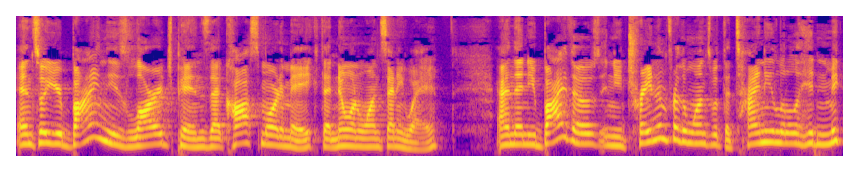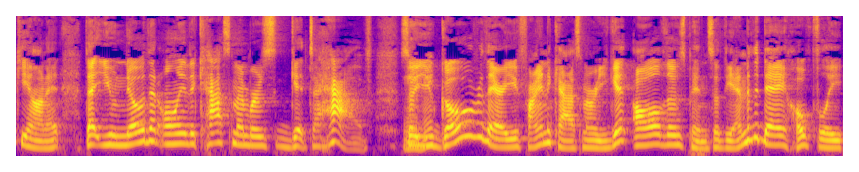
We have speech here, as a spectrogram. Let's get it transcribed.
And so you're buying these large pins that cost more to make that no one wants anyway. And then you buy those and you trade them for the ones with the tiny little hidden Mickey on it that you know that only the cast members get to have. So you mm-hmm. go over there, you find a cast member, you get all of those pins. So at the end of the day, hopefully,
